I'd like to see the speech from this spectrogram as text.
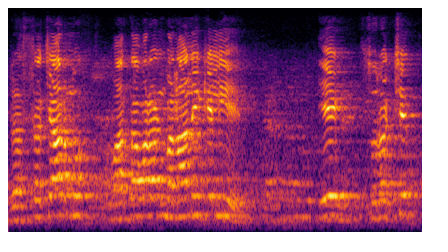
भ्रष्टाचार मुक्त वातावरण बनाने के लिए एक सुरक्षित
